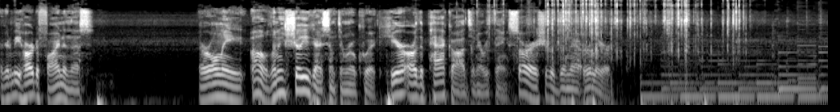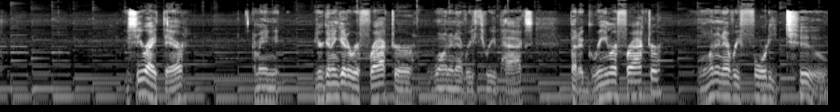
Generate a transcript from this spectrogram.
are going to be hard to find in this. There are only oh, let me show you guys something real quick. Here are the pack odds and everything. Sorry, I should have done that earlier. You see right there? I mean, you're going to get a refractor one in every three packs, but a green refractor one in every 42.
